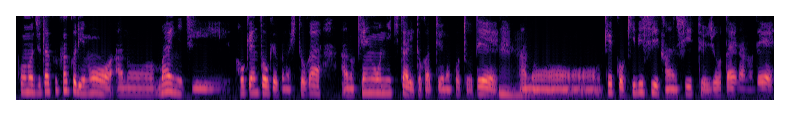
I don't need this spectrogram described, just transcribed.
この自宅隔離も、あの、毎日保健当局の人が、あの、検温に来たりとかっていうようなことで、うんうん、あの、結構厳しい監視という状態なので、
